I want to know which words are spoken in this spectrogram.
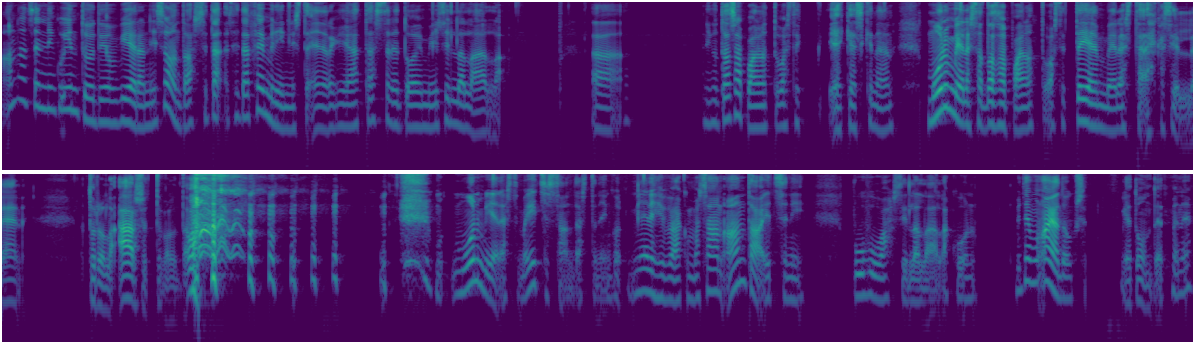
annan sen niin kun intuition viedä, niin se on taas sitä, sitä feminiinistä energiaa. Tässä ne toimii sillä lailla ää, niin kun tasapainottavasti keskenään. Mun mielestä tasapainottavasti, teidän mielestä ehkä silleen todella ärsyttävällä tavalla. mun mielestä mä itse saan tästä niin mielihyvää, kun mä saan antaa itseni puhua sillä lailla, kun miten mun ajatukset ja tunteet menee.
